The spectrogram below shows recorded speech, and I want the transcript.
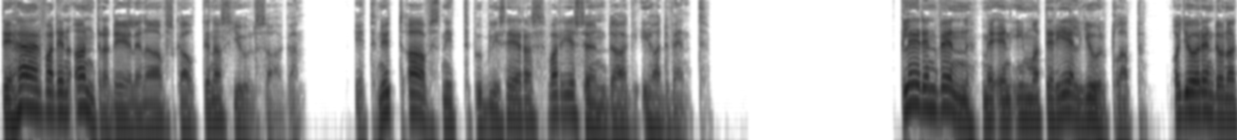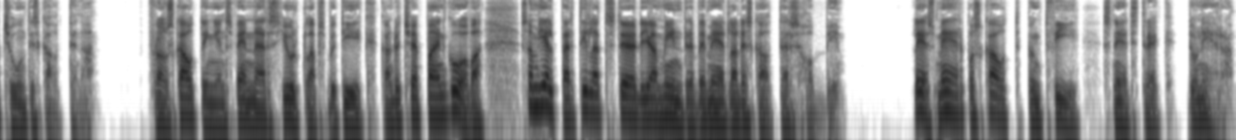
Det här var den andra delen av scouternas julsaga. Ett nytt avsnitt publiceras varje söndag i advent. Gläd en vän med en immateriell julklapp och gör en donation till scouterna. Från Scoutingens vänners julklappsbutik kan du köpa en gåva som hjälper till att stödja mindre bemedlade scouters hobby. Läs mer på scout.fi donera.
